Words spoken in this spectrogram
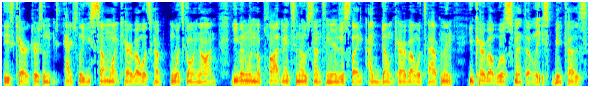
these characters and actually somewhat care about what's what's going on. Even when the plot makes no sense and you're just like, I don't care about what's happening. You care about Will Smith at least because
